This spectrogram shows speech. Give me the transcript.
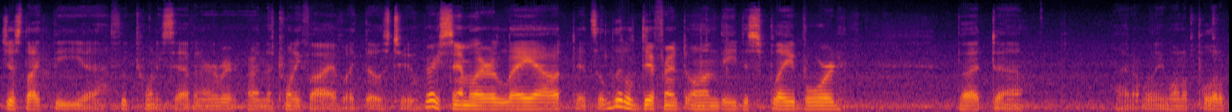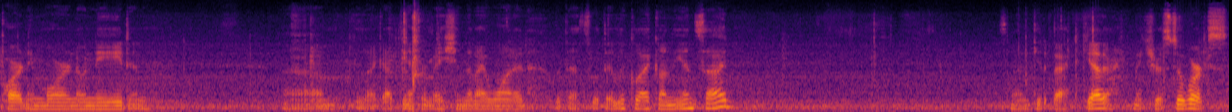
just like the uh, Fluke 27 or, or the 25, like those two. Very similar layout. It's a little different on the display board, but uh, I don't really want to pull it apart anymore. No need. and um, I got the information that I wanted but that's what they look like on the inside. So I'm get it back together make sure it still works.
